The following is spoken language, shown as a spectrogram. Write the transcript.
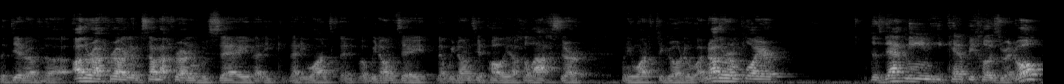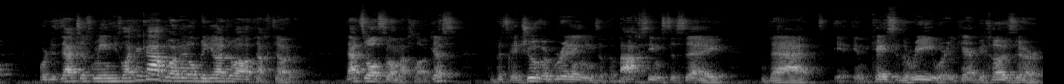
the din of the other achronim, some achronim who say that he that he wants that, but we don't say that we don't say Poel Yachal when he wants to go to another employer. Does that mean he can't be choser at all, or does that just mean he's like a kabbalan and it'll be yadu al tachtana? That's also a machlokas. The Pischei Teshuva brings that the Bach seems to say that in the case of the Re, where he can't be Chazer,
